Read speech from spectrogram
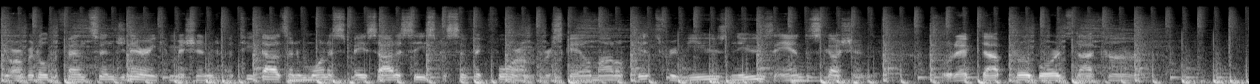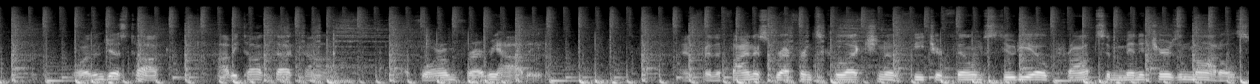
The Orbital Defense Engineering Commission, a 2001 A Space Odyssey specific forum for scale model kits, reviews, news, and discussion. Odec.proboards.com. More than just talk, hobbytalk.com. A forum for every hobby and for the finest reference collection of feature film studio props and miniatures and models,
